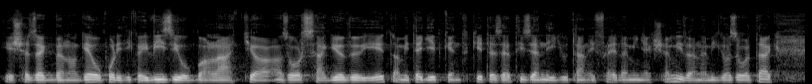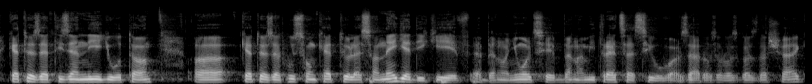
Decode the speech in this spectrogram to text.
és ezekben a geopolitikai víziókban látja az ország jövőjét, amit egyébként 2014 utáni fejlemények semmivel nem igazolták. 2014 óta a 2022 lesz a negyedik év ebben a nyolc évben, amit recesszióval zár az orosz gazdaság,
